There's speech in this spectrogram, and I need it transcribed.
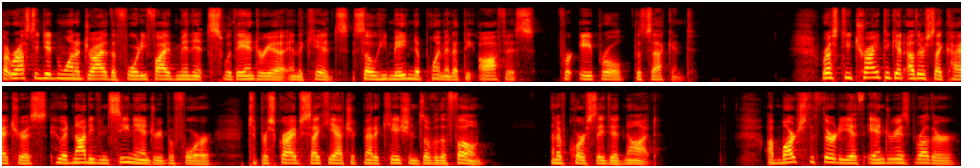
But Rusty didn't want to drive the 45 minutes with Andrea and the kids, so he made an appointment at the office for April the 2nd. Rusty tried to get other psychiatrists who had not even seen Andrea before to prescribe psychiatric medications over the phone, and of course they did not. On March the 30th, Andrea's brother,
